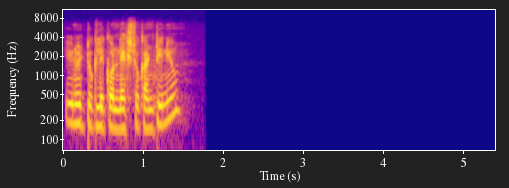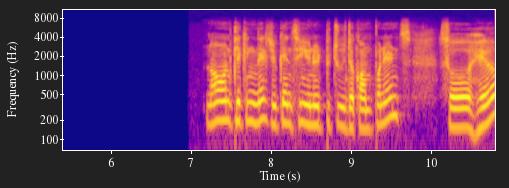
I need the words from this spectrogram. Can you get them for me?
You need to click on next to continue. Now on clicking next you can see you need to choose the components. So here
